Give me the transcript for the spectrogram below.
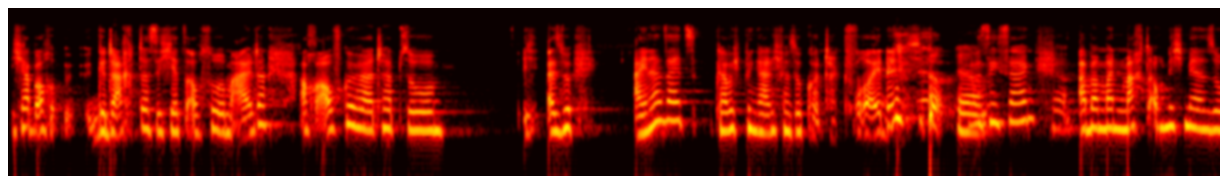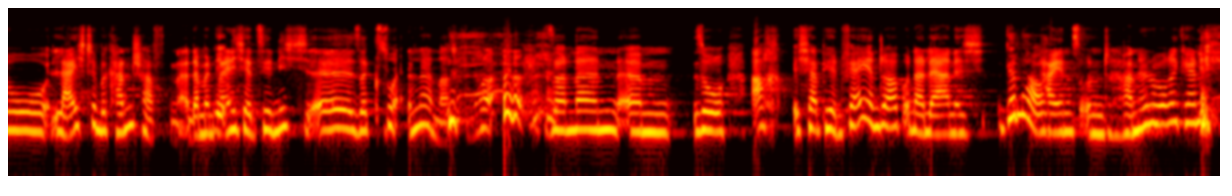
ich habe auch gedacht, dass ich jetzt auch so im Alter auch aufgehört habe, so, ich, also einerseits glaube ich, bin gar nicht mehr so kontaktfreudig, Ja. muss ich sagen. Aber man macht auch nicht mehr so leichte Bekanntschaften. Damit meine ich jetzt hier nicht äh, sexueller Natur, sondern ähm, so, ach, ich habe hier einen Ferienjob und da lerne ich Genau. Heinz und Hannelore kennen.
